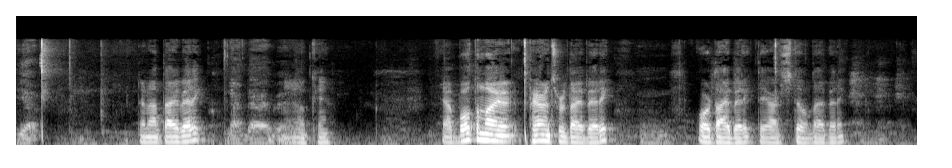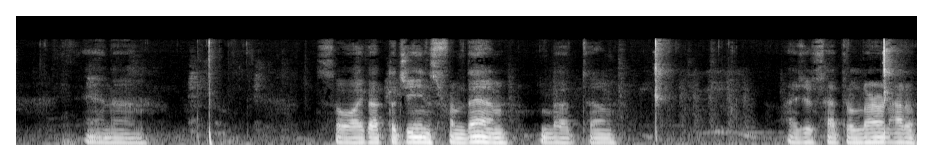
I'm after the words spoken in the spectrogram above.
Yeah. They're not diabetic. Not diabetic. Okay. Yeah, both of my parents were diabetic, Mhm. or diabetic. They are still diabetic, and um, so I got the genes from them. But um, I just had to learn how to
